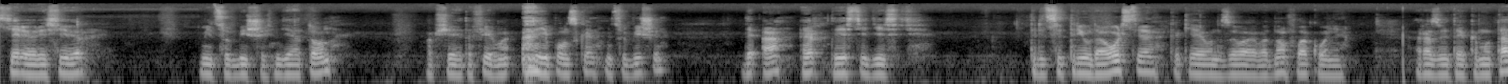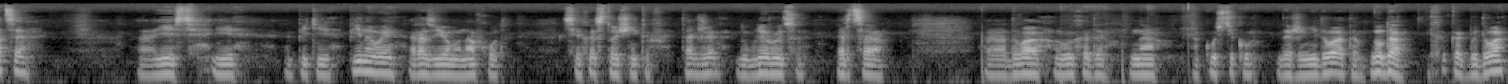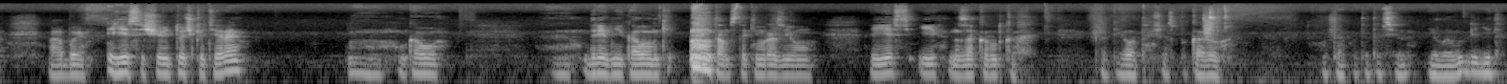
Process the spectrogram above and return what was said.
стереоресивер Mitsubishi Diaton. Вообще это фирма японская Mitsubishi DA-R210. 33 удовольствия, как я его называю, в одном флаконе. Развитая коммутация. А, есть и пятипиновые разъемы на вход всех источников. Также дублируется RCA. А, два выхода на акустику, даже не два там, ну да, их как бы два, а Б. Есть еще и точка тире, у кого э, древние колонки там с таким разъемом. Есть и на закрутках, как я вот сейчас покажу. Вот так вот это все дело выглядит.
